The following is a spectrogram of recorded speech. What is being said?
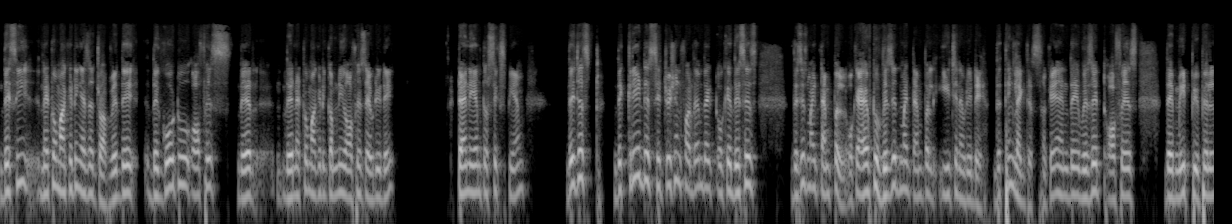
they see network marketing as a job. Where they they go to office their their network marketing company office every day 10 a.m to 6 p.m they just they create this situation for them that okay this is this is my temple. Okay i have to visit my temple each and every day. They think like this okay? And they visit office they meet people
